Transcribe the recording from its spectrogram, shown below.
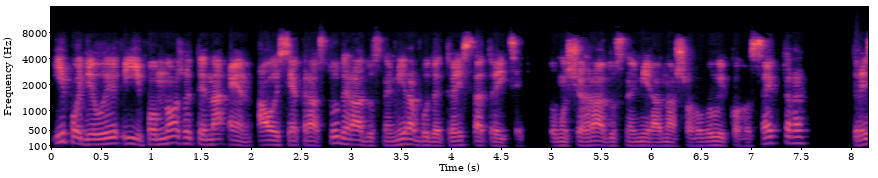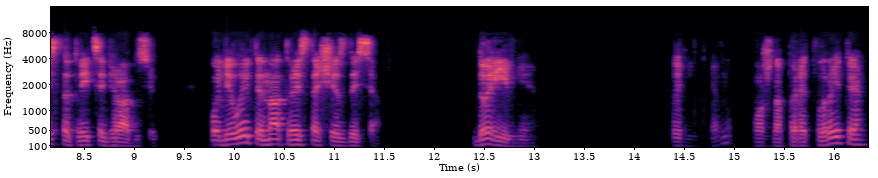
і поділи, і помножити на n. А ось якраз тут градусна міра буде 330, тому що градусна міра нашого великого сектора 330 градусів. Поділити на 360. Дорівнює. Дорівнює. Можна перетворити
